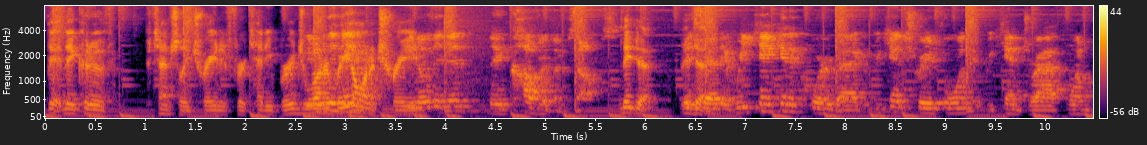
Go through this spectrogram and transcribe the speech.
they, they could have potentially traded for Teddy Bridgewater, they but you don't want to trade. You know what they did? They covered themselves. they did. They They did. said if we can't get a quarterback, if we can't trade for one, if we can't draft one,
